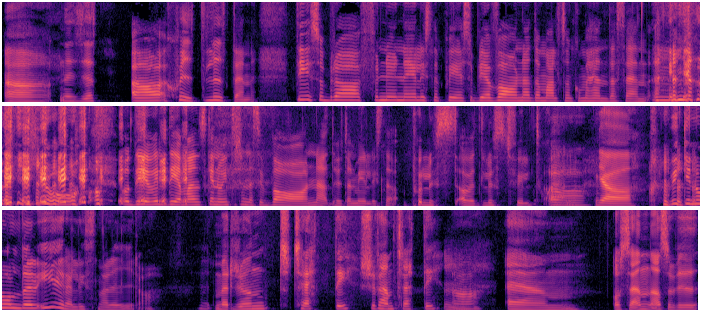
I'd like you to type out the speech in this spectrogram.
Ja, uh, 9. Ja, skitliten. Det är så bra för nu när jag lyssnar på er så blir jag varnad om allt som kommer hända sen. Mm. ja. Och det är väl det, man ska nog inte känna sig varnad utan mer lyssna på lust av ett lustfyllt skäl. Ja. Vilken ålder är era lyssnare i då? Men runt 30, 25-30. Mm. Um, och sen alltså vi,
